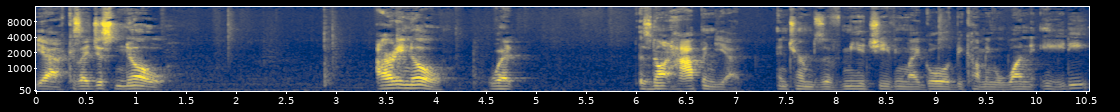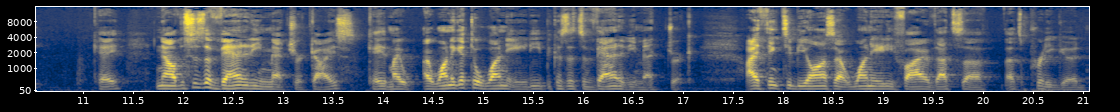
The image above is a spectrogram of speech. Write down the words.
yeah because i just know i already know what has not happened yet in terms of me achieving my goal of becoming 180 Okay. Now this is a vanity metric, guys. Okay. My I want to get to 180 because it's a vanity metric. I think to be honest, at 185, that's uh that's pretty good.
